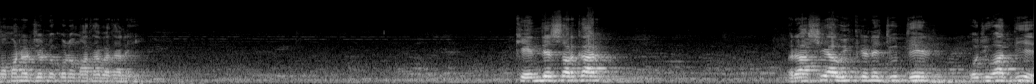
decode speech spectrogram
কমানোর জন্য কোনো মাথা ব্যথা নেই। কেন্দ্রের সরকার রাশিয়া ইউক্রেনের যুদ্ধের অজুহাত দিয়ে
